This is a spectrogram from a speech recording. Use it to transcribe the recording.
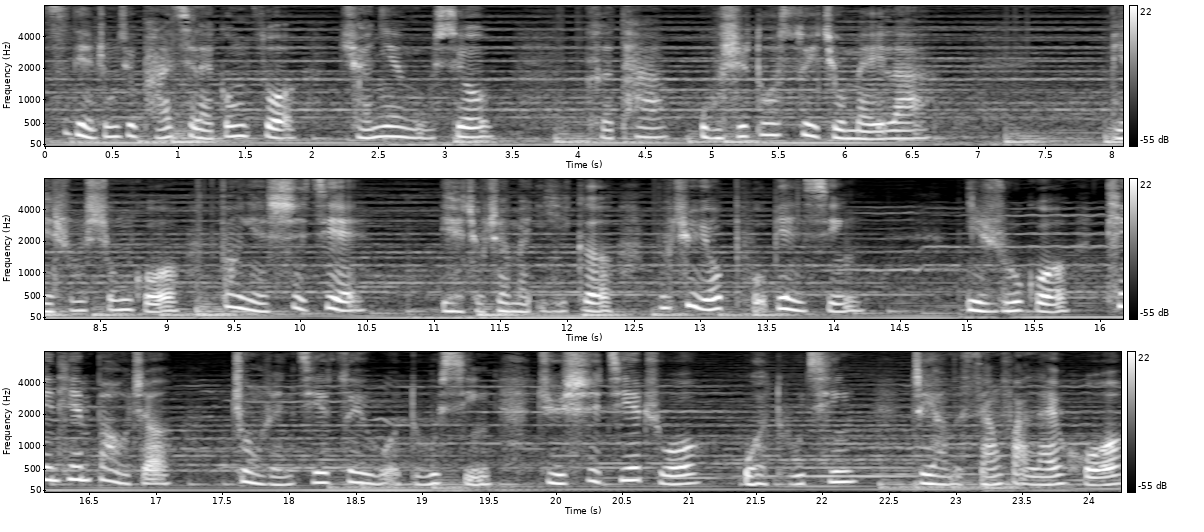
四点钟就爬起来工作，全年无休。可他五十多岁就没了。别说中国，放眼世界。也就这么一个，不具有普遍性。你如果天天抱着“众人皆醉我独醒，举世皆浊我独清”这样的想法来活，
